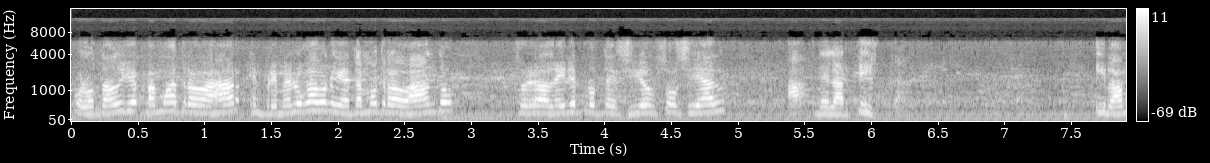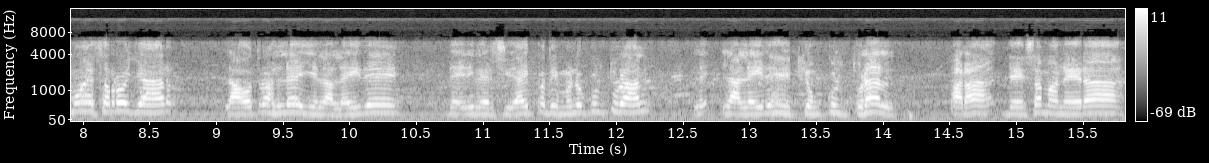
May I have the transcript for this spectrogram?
Por lo tanto, vamos a trabajar, en primer lugar, bueno, ya estamos trabajando sobre la ley de protección social ah, del artista. Y vamos a desarrollar las otras leyes, la ley de, diversidad y patrimonio cultural, la ley de gestión cultural, para de esa manera,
